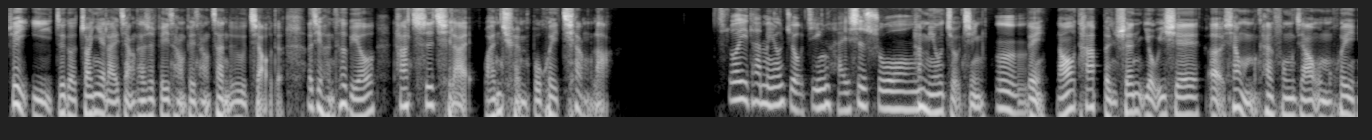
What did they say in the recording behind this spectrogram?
所以以这个专业来讲，它是非常非常站得住脚的，而且很特别哦，它吃起来完全不会呛辣。所以它没有酒精，还是说它没有酒精？嗯，对。然后它本身有一些呃，像我们看蜂胶，我们会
